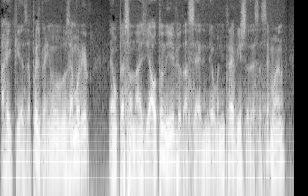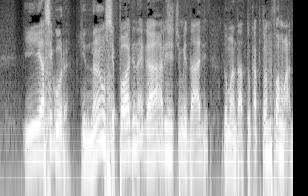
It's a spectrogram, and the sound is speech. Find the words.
a riqueza. Pois bem, o Zé Murilo é um personagem de alto nível da série Neumann Entrevistas dessa semana e assegura que não se pode negar a legitimidade do mandato do capitão reformado,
